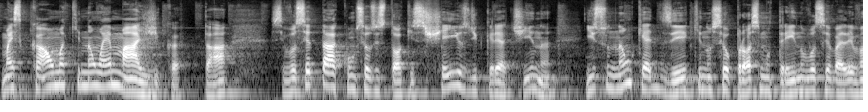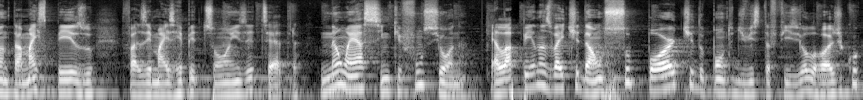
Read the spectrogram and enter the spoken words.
Mas calma que não é mágica, tá? Se você está com seus estoques cheios de creatina, isso não quer dizer que no seu próximo treino você vai levantar mais peso, fazer mais repetições, etc. Não é assim que funciona. Ela apenas vai te dar um suporte do ponto de vista fisiológico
